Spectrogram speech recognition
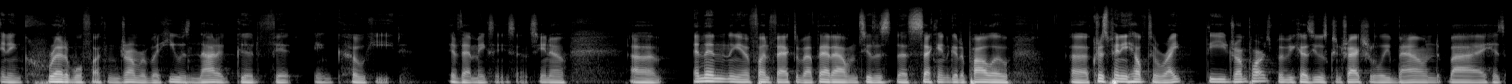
an incredible fucking drummer, but he was not a good fit in Coheed, if that makes any sense, you know. Uh, and then, you know, fun fact about that album too: this the second Good Apollo. Uh, Chris Pennie helped to write the drum parts, but because he was contractually bound by his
